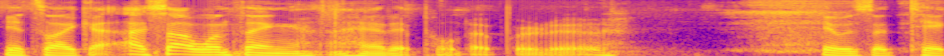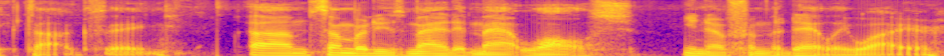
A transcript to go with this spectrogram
It's like I I saw one thing. I had it pulled up. Or the, it was a TikTok thing. Um, somebody was mad at Matt Walsh, you know, from the Daily Wire.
